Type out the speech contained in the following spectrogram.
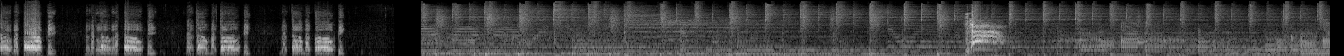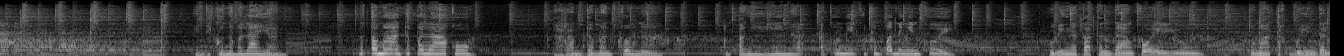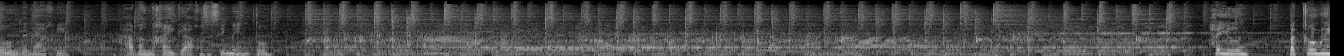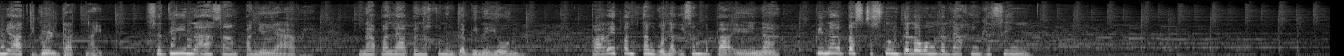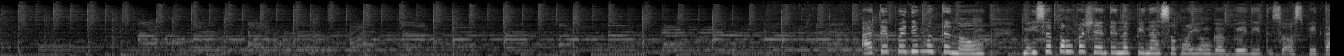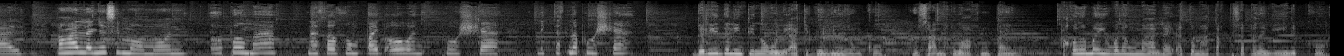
Bato, bato, bato, bato, Hindi ko namalayan, natamaan na pala ako. Naramdaman ko na ang panghihina at umikot yung paningin ko eh. Huling natatandaan ko eh yung tumatakbo yung dalawang lalaki habang nakahiga ako sa simento. Hayun, pagka-uwi ni ate girl that night, sa di inaasahang pangyayari, napalaban ako nung gabi na yun. Para ipagtanggol ang isang babae na pinabastos ng dalawang lalaking lasing. Ate, pwede magtanong, may isa pang pasyente na pinasok ngayong gabi dito sa ospital. Pangalan niya si Momon. Opo, ma'am. Nasa room 501 po siya. Ligtas na po siya. Dali-daling tinungo ni ate girl yung room ko kung saan ako nakakumpine. Ako na may walang malay at tumatakbo sa panaginip ko.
